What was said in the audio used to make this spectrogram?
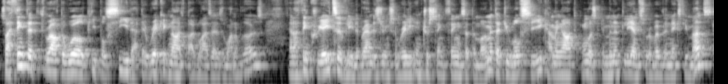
So I think that throughout the world, people see that. They recognize Budweiser as one of those. And I think creatively, the brand is doing some really interesting things at the moment that you will see coming out almost imminently and sort of over the next few months.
